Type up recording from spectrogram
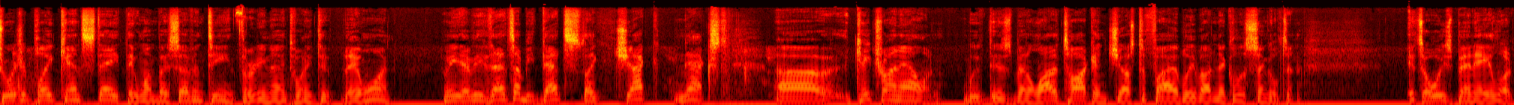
Georgia played Kent State. They won by 17, 39-22. They won. I mean, I mean that's I mean that's like check next. Uh, Kaytron Allen. There's been a lot of talk and justifiably about Nicholas Singleton. It's always been, hey, look,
